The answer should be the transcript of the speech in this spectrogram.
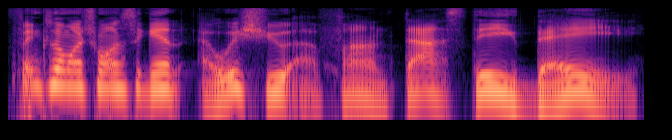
Thanks so much once again. I wish you a fantastic day.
